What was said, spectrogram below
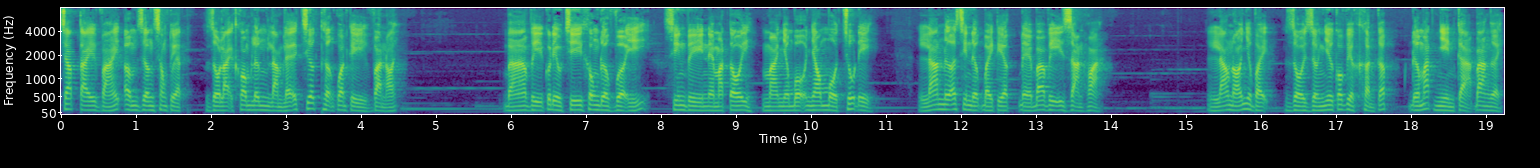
chắp tay vái âm dương song tuyệt, rồi lại khom lưng làm lễ trước Thượng Quan Kỳ và nói. Ba vị có điều chi không được vừa ý, xin vì nề mặt tôi mà nhường bộ nhau một chút đi. Lát nữa xin được bày tiệc để ba vị giản hỏa. Lão nói như vậy, rồi dường như có việc khẩn cấp, Đưa mắt nhìn cả ba người.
